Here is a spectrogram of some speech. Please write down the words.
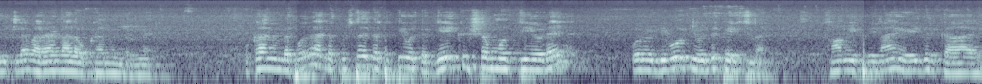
வீட்டில் வராண்டாவில் உட்காந்துருந்தேன் உட்காந்துருந்த போது அந்த புஸ்தகத்தை பற்றி ஒருத்தர் ஜெய கிருஷ்ணமூர்த்தியோட ஒரு டிவோட்டி வந்து பேசினார். சுவாமி இப்படிலாம் எழுதியிருக்கார்.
